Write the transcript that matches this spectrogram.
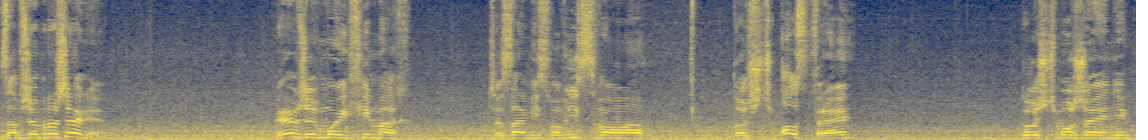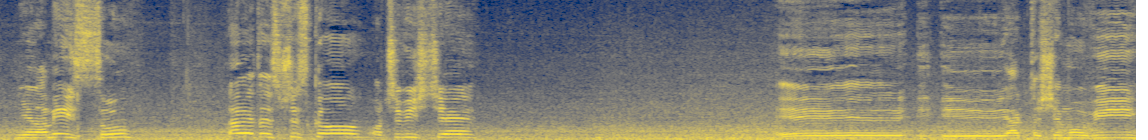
za przeproszenie. Wiem, że w moich filmach czasami słownictwo mam dość ostre, dość może nie, nie na miejscu, no ale to jest wszystko oczywiście yy, jak to się mówi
